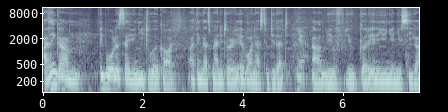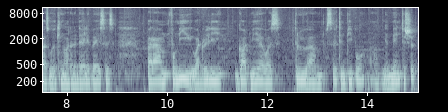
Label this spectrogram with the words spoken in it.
I think um, people always say you need to work hard. I think that's mandatory. Everyone has to do that. Yeah. Um, you you go to any union, you see guys working hard on a daily basis. But um, for me, what really got me here was through um, certain people um, in mentorship,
